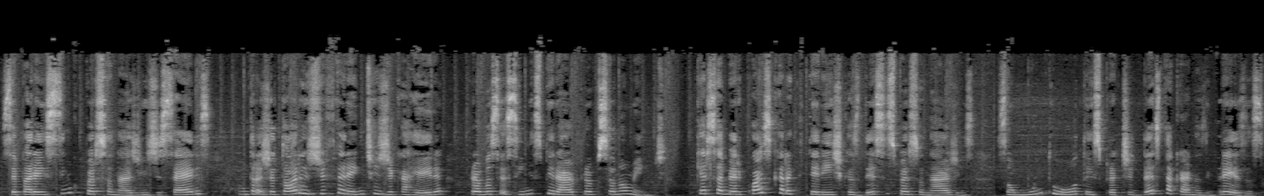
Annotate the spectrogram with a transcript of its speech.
separei cinco personagens de séries com trajetórias diferentes de carreira para você se inspirar profissionalmente. Quer saber quais características desses personagens são muito úteis para te destacar nas empresas?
